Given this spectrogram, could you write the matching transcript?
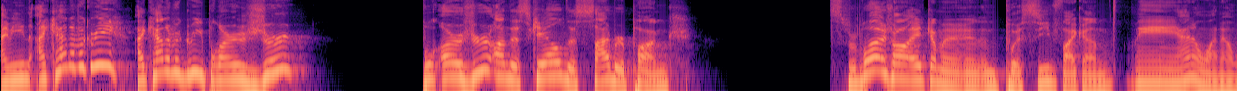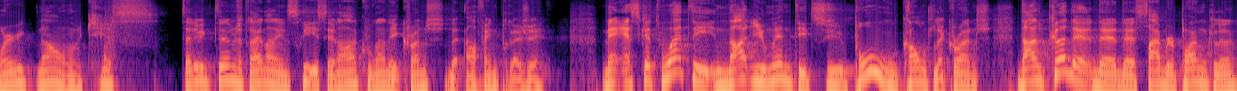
I mean, I kind of agree. I kind of agree. Pour un jeu, pour un jeu on the scale de Cyberpunk, tu peux pas genre être comme un, un- une pussy faire comme Mais I don't wanna work. Non, Chris. Salut Victime, je travaille dans l'industrie et c'est vraiment courant des crunchs en fin de projet. Mais est-ce que toi, t'es not human, t'es-tu pour ou contre le crunch? Dans le cas de, de, Cyberpunk, là,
